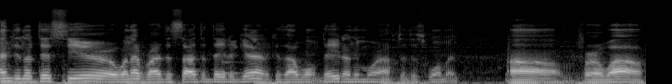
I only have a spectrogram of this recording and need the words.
ending of this year or whenever I decide to date again, because I won't date anymore after this woman um, for a while.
